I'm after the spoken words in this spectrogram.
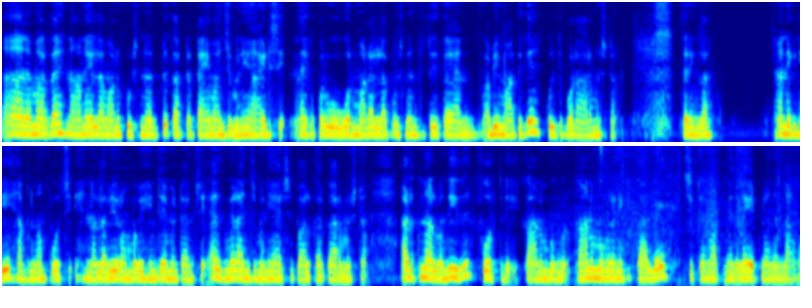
அந்த மாதிரி தான் நானும் எல்லா மாடும் பிடிச்சின்னு வந்துட்டு கரெக்டாக டைம் அஞ்சு மணி ஆகிடுச்சு அதுக்கப்புறம் ஒவ்வொரு மாடும் எல்லாம் பிடிச்சின்னு வந்துட்டு க அப்படியே மாட்டுக்கு குளித்து போட ஆரம்பிச்சிட்டோம். சரிங்களா? அன்றைக்கி டே அப்படி தான் போச்சு. நல்லாவே ரொம்பவே என்ஜாய்மெண்ட்டாக இருந்துச்சு. அதுக்கு மேலே அஞ்சு மணி ஆயிடுச்சு பால் கறக்க ஆரம்பிச்சிட்டோம். அடுத்த நாள் வந்து இது ஃபோர்த் டே காணும் பொங்கல். காணும் பொங்கல் அன்றைக்கி காலையில் சிக்கன் மட்டன் இதெல்லாம் எட்டுன்னு வந்திருந்தாங்க.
